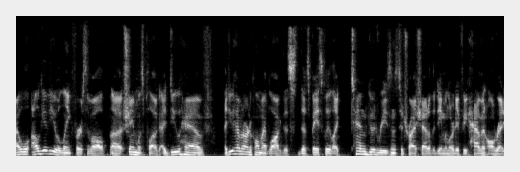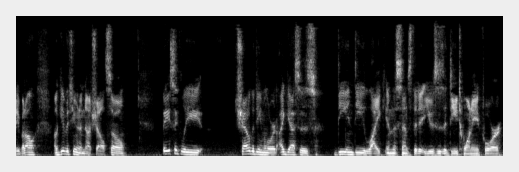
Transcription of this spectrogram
I will. I'll give you a link first of all. Uh, shameless plug. I do have. I do have an article on my blog that's that's basically like ten good reasons to try Shadow the Demon Lord if you haven't already. But I'll I'll give it to you in a nutshell. So basically, Shadow the Demon Lord, I guess, is D and D like in the sense that it uses a D twenty for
